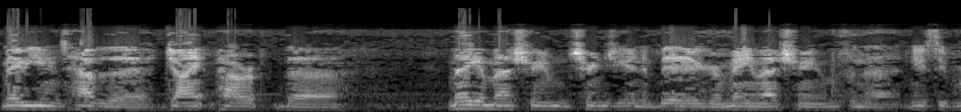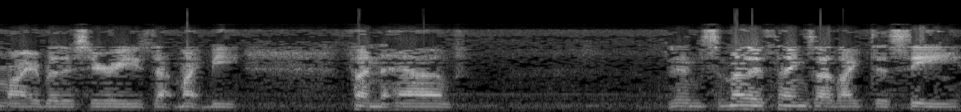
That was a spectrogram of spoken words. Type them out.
Maybe even have the giant power, the Mega Mushroom turns you into Big or Mini Mushroom from the new Super Mario Brothers series. That might be fun to have. Then some other things I'd like to see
